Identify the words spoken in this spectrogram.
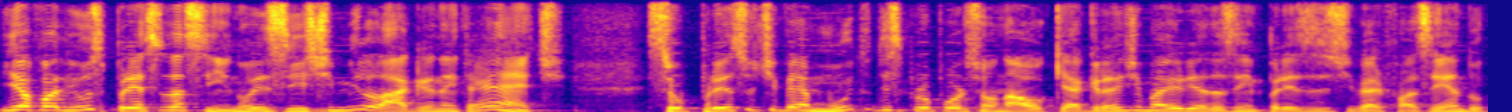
E avalie os preços assim. Não existe milagre na internet. Se o preço estiver muito desproporcional ao que a grande maioria das empresas estiver fazendo,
